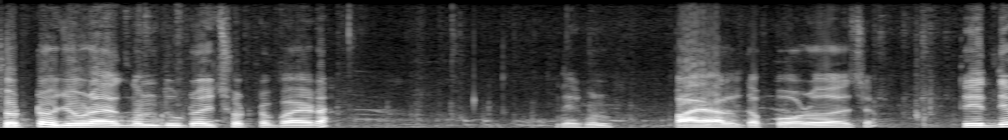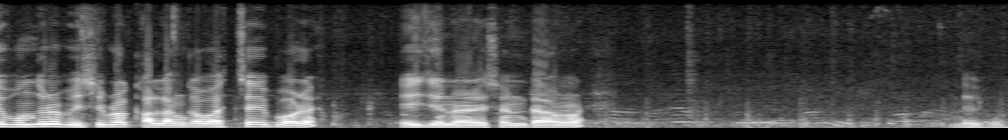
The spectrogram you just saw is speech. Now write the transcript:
ছোট্ট জোড়া, একদম দুটোই ছোট্ট পায়রা। দেখুন, পায়ে হালকা পরও আছে। তো এর দিয়ে বন্ধুরা বেশিরভাগ কালাঙ্কা বাচ্চাই পড়ে এই জেনারেশনটা আমার। দেখুন।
